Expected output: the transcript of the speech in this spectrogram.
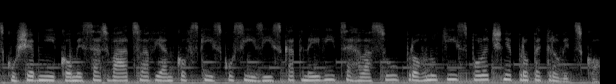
Zkušební komisař Václav Jankovský zkusí získat nejvíce hlasů pro hnutí společně pro Petrovicko.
